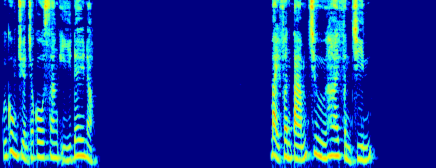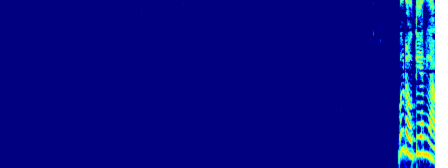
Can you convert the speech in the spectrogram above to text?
Cuối cùng chuyển cho cô sang ý D nào. 7 phần 8 trừ 2 phần 9. Bước đầu tiên là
